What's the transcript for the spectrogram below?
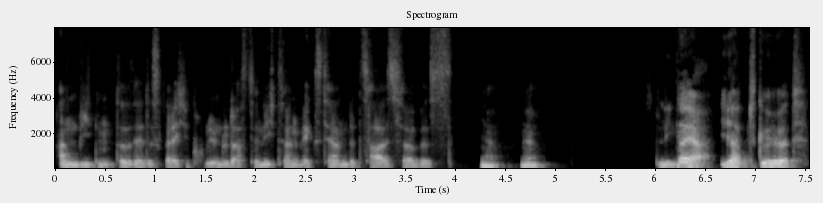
anbieten. Das ist ja das gleiche Problem. Du darfst ja nicht zu einem externen Bezahlservice Ja, ja. linken. Naja, ihr habt es gehört.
